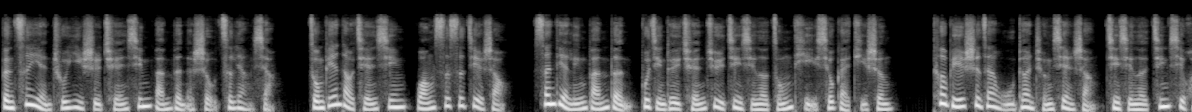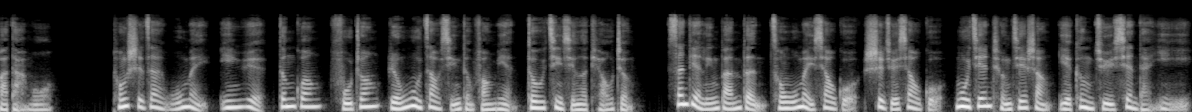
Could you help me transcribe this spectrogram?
本次演出亦是全新版本的首次亮相。总编导钱鑫、王思思介绍，三点零版本不仅对全剧进行了总体修改提升，特别是在舞段呈现上进行了精细化打磨，同时在舞美、音乐、灯光、服装、人物造型等方面都进行了调整。三点零版本从舞美效果、视觉效果、幕间承接上也更具现代意义。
